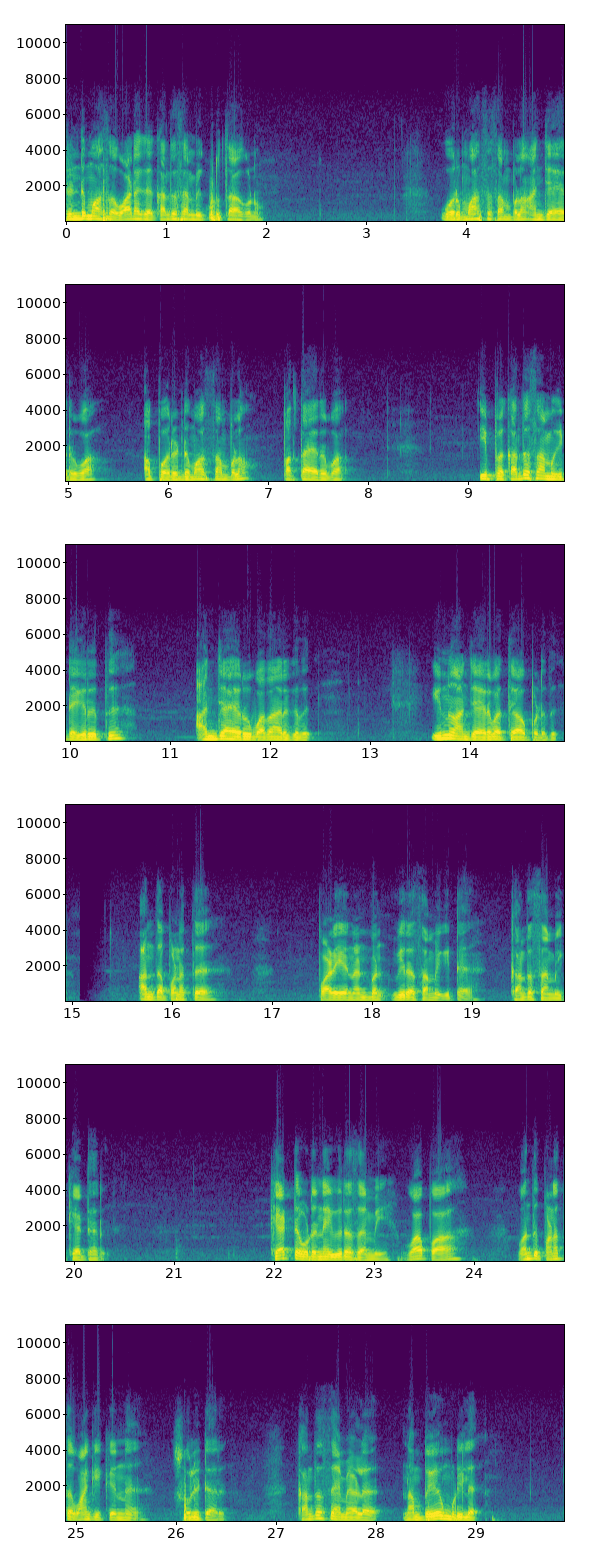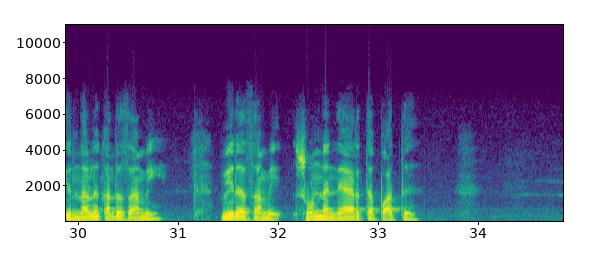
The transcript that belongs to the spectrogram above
ரெண்டு மாதம் வாடகை கந்தசாமி கொடுத்தாகணும். ஒரு மாத சம்பளம் அஞ்சாயிரம் ரூபா அப்போ ரெண்டு மாத சம்பளம் பத்தாயிரம் ரூபா. இப்போ கந்தசாமி கிட்ட இருத்து அஞ்சாயிரம் தான் இருக்குது. இன்னும் அஞ்சாயிரம் ரூபாய் தேவைப்படுது. அந்த பணத்தை பழைய நண்பன் வீரசாமி கிட்ட கந்தசாமி கேட்டார். கேட்ட உடனே வீரசாமி வாப்பா வந்து பணத்தை வாங்கிக்கன்னு சொல்லிட்டாரு. கந்தசாமியால் நம்பவே முடியல. இருந்தாலும் கந்தசாமி வீராசாமி சொன்ன நேரத்தை பார்த்து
